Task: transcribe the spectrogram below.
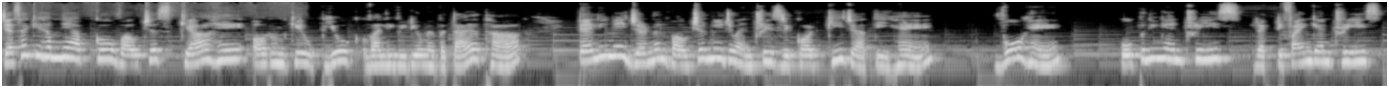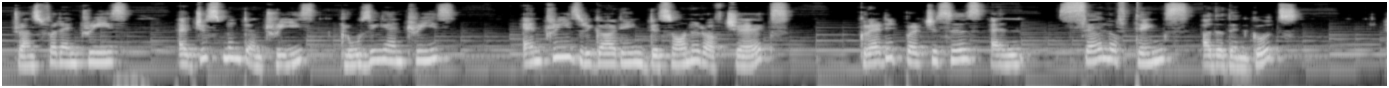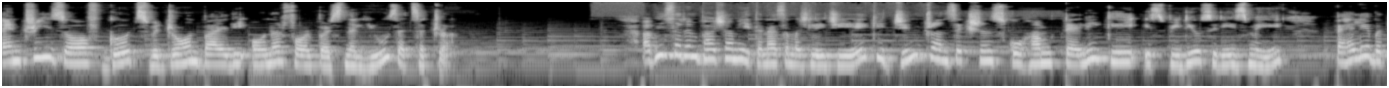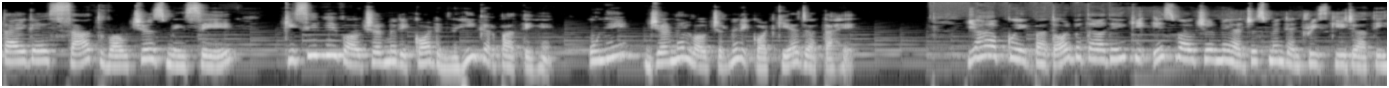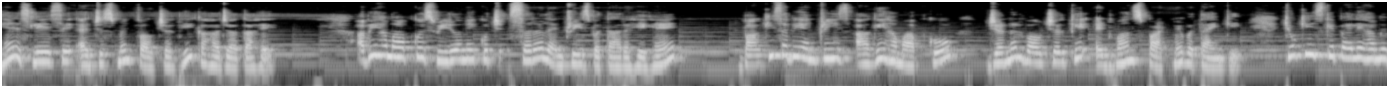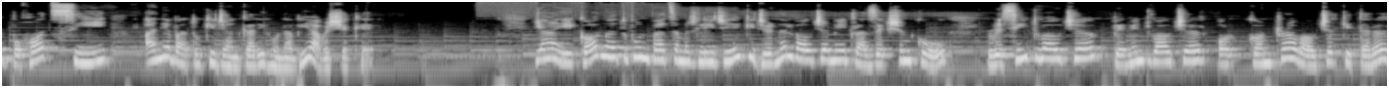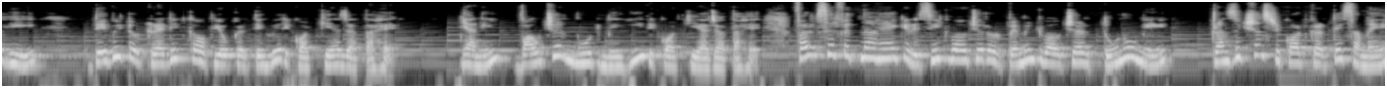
जैसा कि हमने आपको वाउचर्स क्या हैं और उनके उपयोग वाली वीडियो में बताया था टेली में जर्नल वाउचर में जो एंट्रीज रिकॉर्ड की जाती हैं, वो हैं opening entries rectifying entries transfer entries adjustment entries, closing entries, entries regarding dishonor of checks, credit purchases and sale of things other than goods, entries of goods withdrawn by the owner for personal use, etc. अभी सरल भाषा में इतना समझ लीजिए कि जिन transactions को हम टैली की इस वीडियो सीरीज़ में पहले बताए गए सात वाउचर्स में से किसी भी वाउचर में रिकॉर्ड नहीं कर पाते हैं, उन्हें जर्नल वाउचर में रिकॉर्ड किया जाता है। यहाँ आपको एक बात और बता दें कि इस वाउचर में एडजस्टमेंट एंट्रीज की जाती हैं, इसलिए इसे एडजस्टमेंट वाउचर भी कहा जाता है। अभी हम आपको इस वीडियो में कुछ सरल एंट्रीज बता रहे हैं। बाकी सभी एंट्रीज आगे हम आपको जर्नल वाउचर के एडवांस पार्ट में बताएँगे, क्योंकि इसके पहले हमें बहुत सी अन्य बातों की जानकारी होना भी आवश्यक है। यहाँ एक और महत्वपूर्ण बात समझ लीजिए कि जर्नल वाउचर में ट्रांजैक्शन को रिसीट वाउचर पेमेंट वाउचर और कॉन्ट्रा वाउचर की तरह ही डेबिट और क्रेडिट का उपयोग करते हुए रिकॉर्ड किया जाता है। यानी वाउचर मोड में ही रिकॉर्ड किया जाता है। फ़र्क सिर्फ़ इतना है कि रिसीट वाउचर और पेमेंट वाउचर दोनों में ट्रांजेक्शन रिकॉर्ड करते समय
